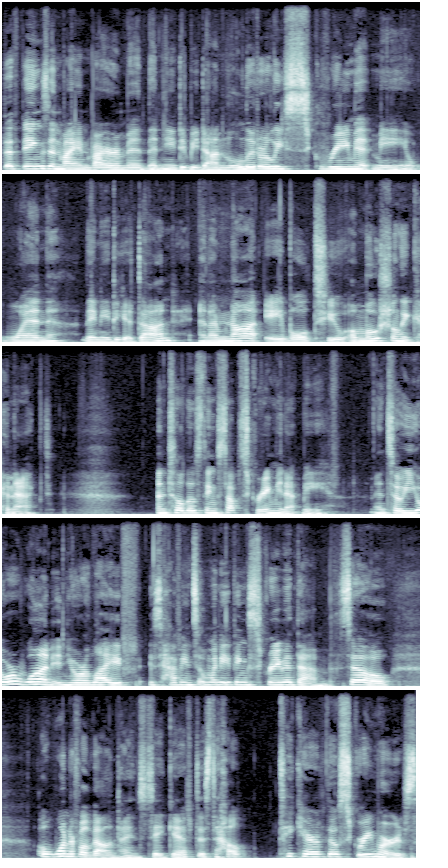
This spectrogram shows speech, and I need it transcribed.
the things in my environment that need to be done literally scream at me when they need to get done, and I'm not able to emotionally connect until those things stop screaming at me. And so, your one in your life is having so many things scream at them. So, a wonderful Valentine's Day gift is to help take care of those screamers,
